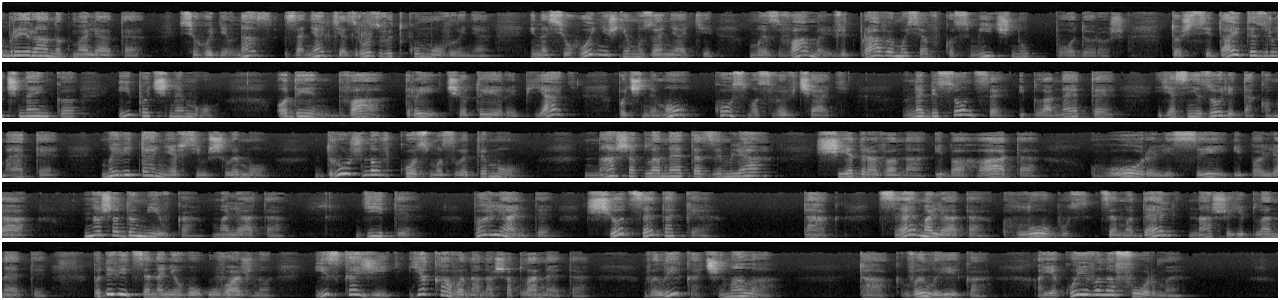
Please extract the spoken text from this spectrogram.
Добрий ранок, малята! Сьогодні в нас заняття з розвитку мовлення. І на сьогоднішньому занятті ми з вами відправимося в космічну подорож. Тож сідайте зручненько і почнемо. Один, два, три, чотири, п'ять. Почнемо космос вивчать. В небі сонце і планети, ясні зорі та комети. Ми вітання всім шлемо, дружно в космос летимо. Наша планета Земля щедра вона і багата, гори, ліси і поля, наша домівка малята. Діти, погляньте, що це таке? Так, це малята глобус, це модель нашої планети. Подивіться на нього уважно і скажіть, яка вона наша планета? Велика чи мала? Так, велика. А якої вона форми?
